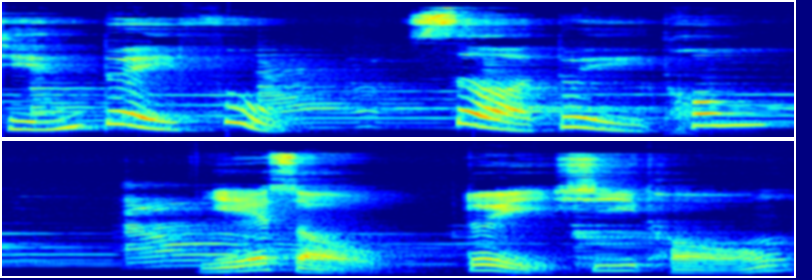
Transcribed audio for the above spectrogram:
贫对富，色对通，野叟对溪童，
